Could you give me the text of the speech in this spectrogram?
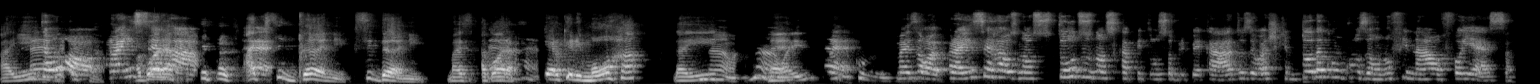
Aí Então, é ó, pecado. para Agora, encerrar, tipo, ai, que se dane, que se dane. Mas agora, É. quero que ele morra, daí. Não, não, né? aí É. Mas, ó, para encerrar os nossos, todos os nossos capítulos sobre pecados, eu acho que toda a conclusão no final foi essa.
